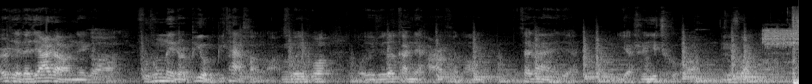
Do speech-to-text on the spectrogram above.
而且再加上那个傅冲那阵儿逼我们逼太狠了，所以说我就觉得干这行可能再干下去也是一扯，就算了。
